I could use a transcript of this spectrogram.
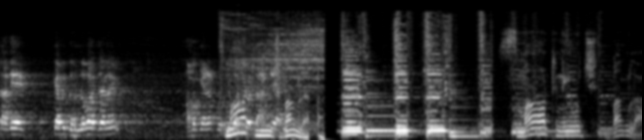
তাদেরকে আমি ধন্যবাদ জানাই। আমাকে এরা প্রতি smart news Bangla smart news Bangla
